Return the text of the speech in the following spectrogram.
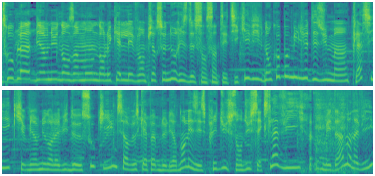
True Blood, bienvenue dans un monde dans lequel les vampires se nourrissent de sang synthétique et vivent donc au beau milieu des humains. Classique. Bienvenue dans la vie de Suki, une serveuse capable de lire dans les esprits du sang, du sexe, la vie. Mesdames, un avis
